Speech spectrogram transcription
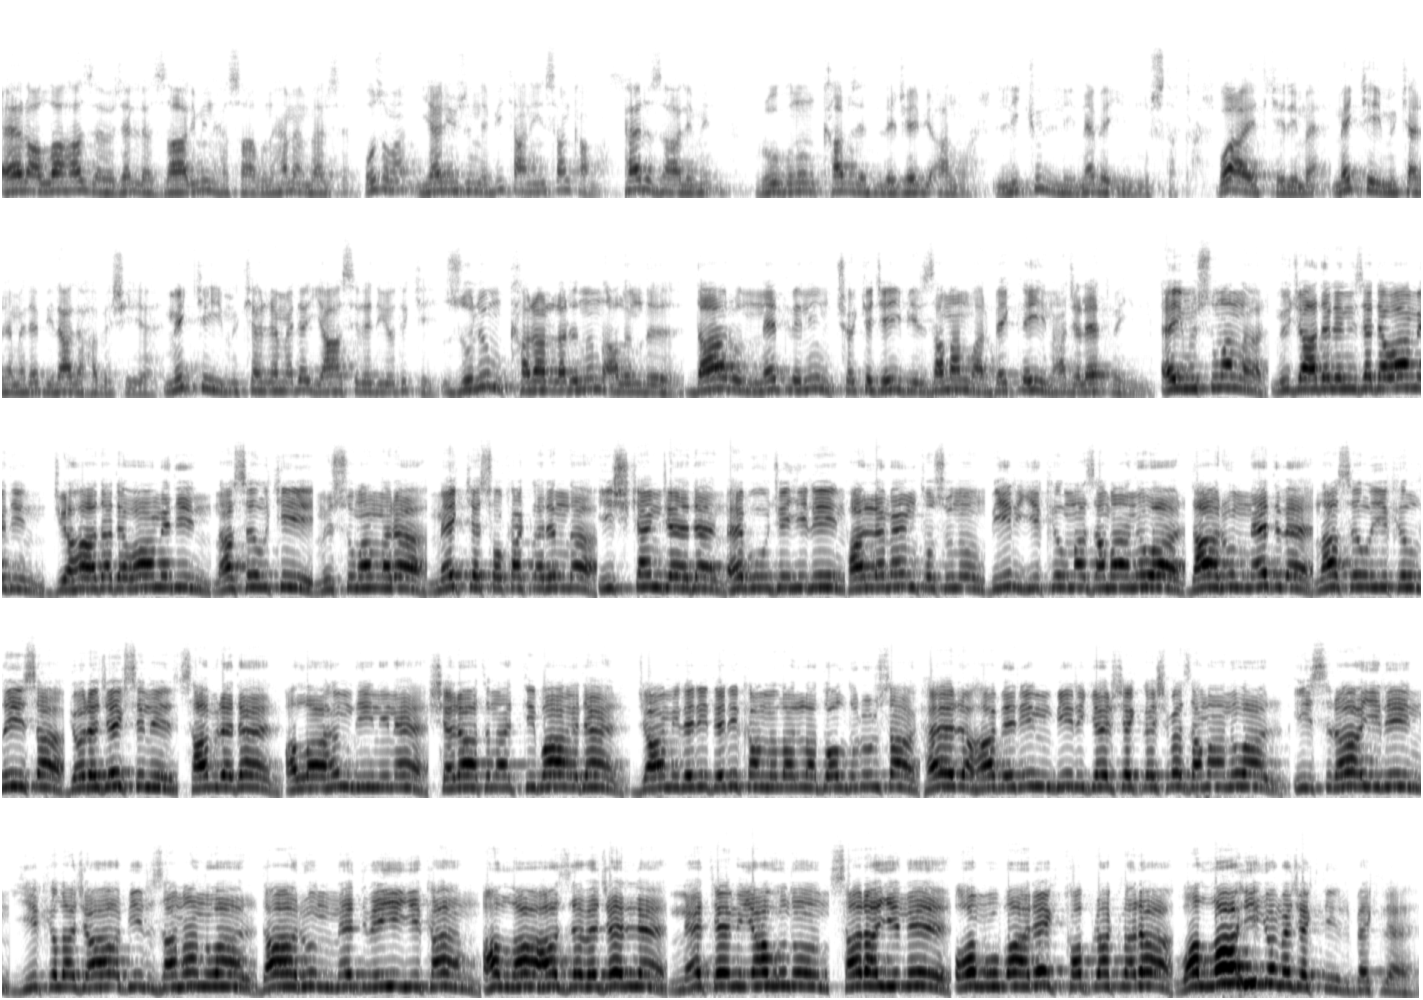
Eğer Allah Azze ve Celle zalimin hesabını hemen verse o zaman yeryüzünde bir tane insan kalmaz. Her zalimin ruhunun kabz edileceği bir an var. Likulli nebe'in mustakar. Bu ayet-i kerime Mekke-i Mükerreme'de Bilal-i Habeşi'ye, Mekke-i Mükerreme'de Yasir'e diyordu ki zulüm kararlarının alındığı Darun Nedve'nin çökeceği bir zaman var bekleyin acele etmeyin. Ey Müslümanlar mücadelenize devam edin, cihada devam edin. Nasıl ki Müslümanlara Mekke sokaklarında işkence eden Ebu Cehil'in parlamentosunun bir yıkılma zamanı var. Darun Nedve nasıl yıkıldıysa göreceksiniz sabreder. Allah'ın dinine, şeriatına ittiba eder. Camileri delikanlılarla doldurursak her haberin bir gerçekleşme zamanı var. İsrail'in yıkılacağı bir zaman var. Darun Nedve'yi yıkan Allah Azze ve Celle Netanyahu'nun sarayını o mübarek topraklara vallahi gömecektir bekle.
